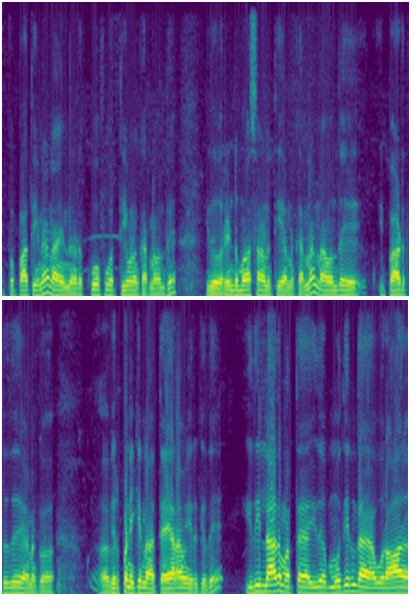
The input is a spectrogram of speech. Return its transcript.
இப்போ பார்த்தீங்கன்னா நான் என்னோடய கோஃபோர் தீவனக்கரணை வந்து இது ஒரு ரெண்டு மாதம் ஆன தீவனக்கரணை நான் வந்து இப்போ அடுத்தது எனக்கு விற்பனைக்கு நான் தயாராகவும் இருக்குது. இது இல்லாத மற்ற இது முதிர்ந்த ஒரு ஆறு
